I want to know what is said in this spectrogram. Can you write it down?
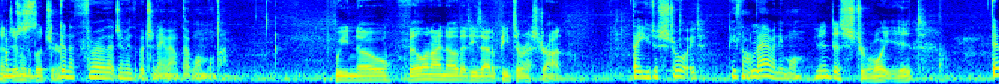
And I'm Jimmy just the Butcher. gonna throw that Jimmy the Butcher name out there one more time. We know, Bill and I know that he's at a pizza restaurant. That you destroyed. He's not We- there anymore. You didn't destroy it. The,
